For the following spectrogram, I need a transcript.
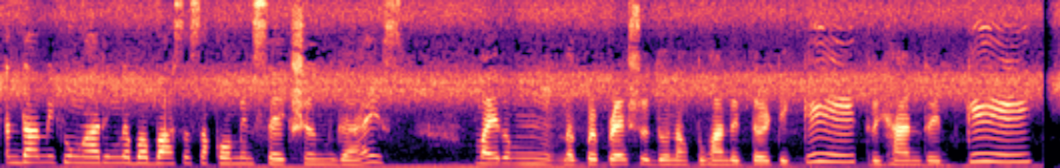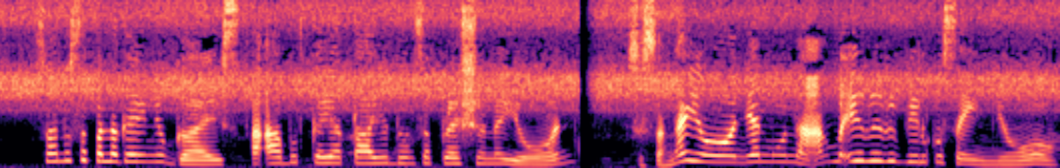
Ang dami ko nga ring nababasa sa comment section guys. mayroong nagpe-presyo doon ng 230k, 300k. So ano sa palagay nyo guys? Aabot kaya tayo doon sa presyo na yon? So sa ngayon, yan muna ang maire-reveal ko sa inyo.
